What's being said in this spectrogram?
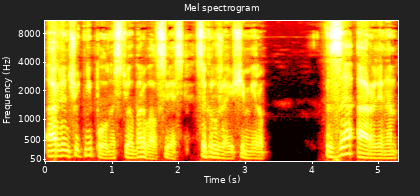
Арлин чуть не полностью оборвал связь с окружающим миром. За Арлином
